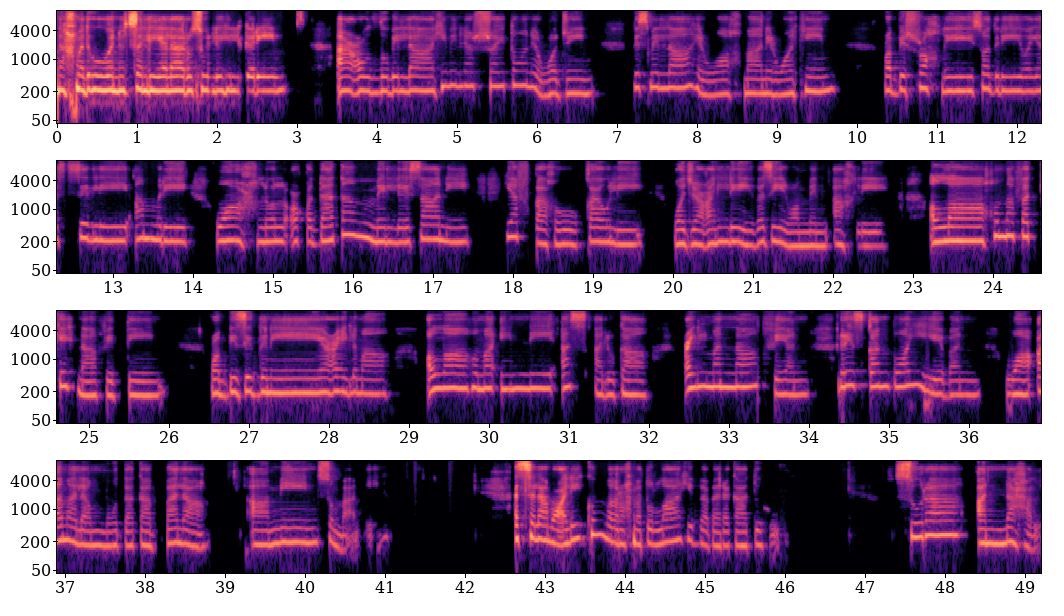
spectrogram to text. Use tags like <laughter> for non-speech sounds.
نحمده ونصلي على رسوله الكريم. أعوذ بالله من الشيطان الرجيم. بسم الله الرحمن الرحيم. رب اشرح لي صدري ويسر لي أمري واحلل عقدة من لساني يفقه قولي واجعل لي وزيرا من أهلي. اللهم فكهنا في الدين. رب زدني علما. Allahumma inni as'aluka ilman nafian, rizqan tayyiban, wa amalam mutakabbala. Amin summa amin. Assalamu alaikum wa rahmatullahi wa barakatuhu. Surah An-Nahl.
